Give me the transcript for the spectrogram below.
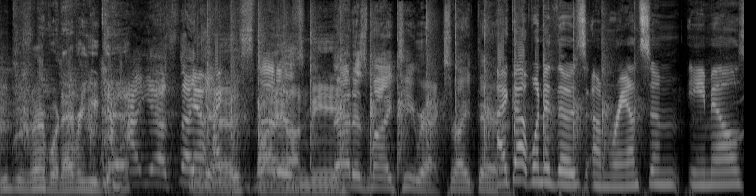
you deserve whatever you get. yes, thank Yeah, you. I- know, spy That is, on me. that is my T Rex right there. I got one of those um, ransom emails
